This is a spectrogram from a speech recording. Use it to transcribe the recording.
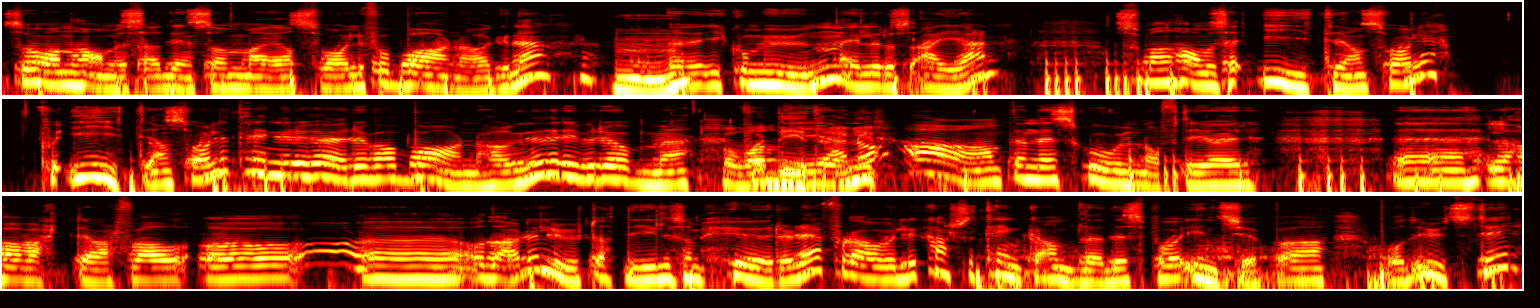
så må man ha med seg den som er ansvarlig for barnehagene mm. i kommunen eller hos eieren. Så må man ha med seg IT-ansvarlig. For IT-ansvarlig trenger å høre hva barnehagene driver og jobber med. Og hva de det er noe annet enn det skolen ofte gjør. Eh, eller har vært det, i hvert fall. Og, eh, og, da er det lurt at de liksom hører det, for da vil de kanskje tenke annerledes på innkjøp av både utstyr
